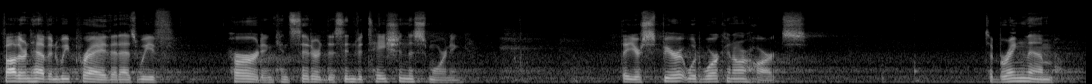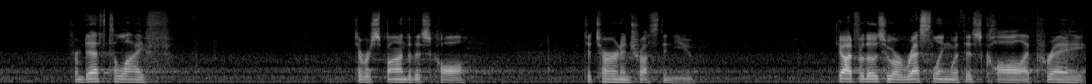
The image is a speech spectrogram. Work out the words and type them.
Father in heaven, we pray that as we've heard and considered this invitation this morning, that your Spirit would work in our hearts to bring them from death to life, to respond to this call, to turn and trust in you. God, for those who are wrestling with this call, I pray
